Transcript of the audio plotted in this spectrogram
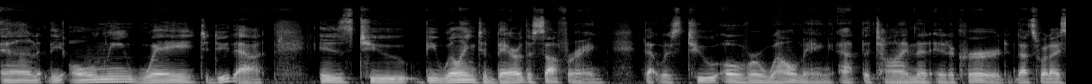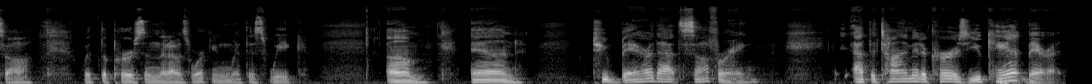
And the only way to do that is to be willing to bear the suffering that was too overwhelming at the time that it occurred. That's what I saw with the person that I was working with this week. Um, and to bear that suffering, at the time it occurs, you can't bear it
